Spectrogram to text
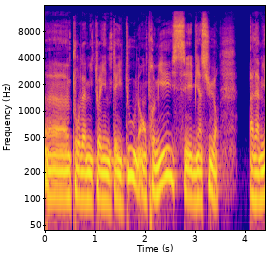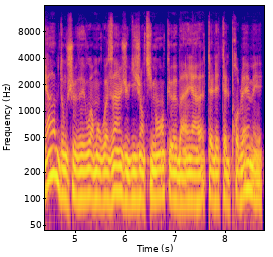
euh, pour la mitoyenneté et tout. En premier, c'est bien sûr à l'amiable. Donc je vais voir mon voisin, je lui dis gentiment que ben il y a tel et tel problème et,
